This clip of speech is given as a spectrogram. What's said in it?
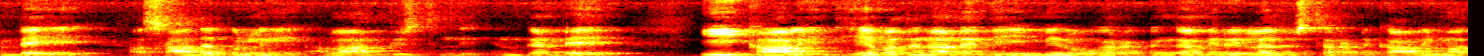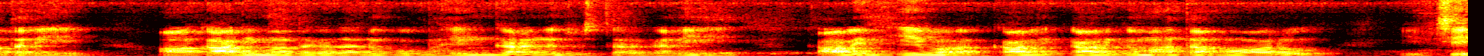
అంటే ఆ సాధకుల్ని అలా అనిపిస్తుంది. ఎందుకంటే ఈ కాళీ దేవతను అనేది మీరు ఒక రకంగా మీరు ఎలా చూస్తారంటే కాళీమాతని ఆ కాళీమాత కదా అని ఒక భయంకరంగా చూస్తారు. కానీ కాళీ దేవ కాళీ కాళిక మాత అమ్మవారు ఇచ్చే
